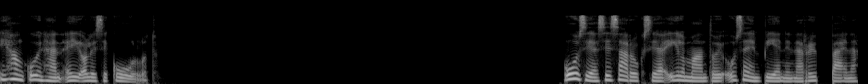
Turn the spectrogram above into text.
Ihan kuin hän ei olisi kuullut. Uusia sisaruksia ilmaantui usein pieninä ryppäinä,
